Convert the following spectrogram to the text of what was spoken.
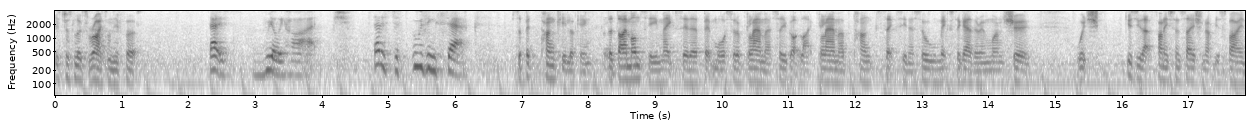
It just looks right on your foot. That is really hot. That is just oozing sex. It's a bit punky looking. The Diamante makes it a bit more sort of glamour. So you've got like glamour, punk, sexiness all mixed together in one shoe, which gives you that funny sensation up your spine.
